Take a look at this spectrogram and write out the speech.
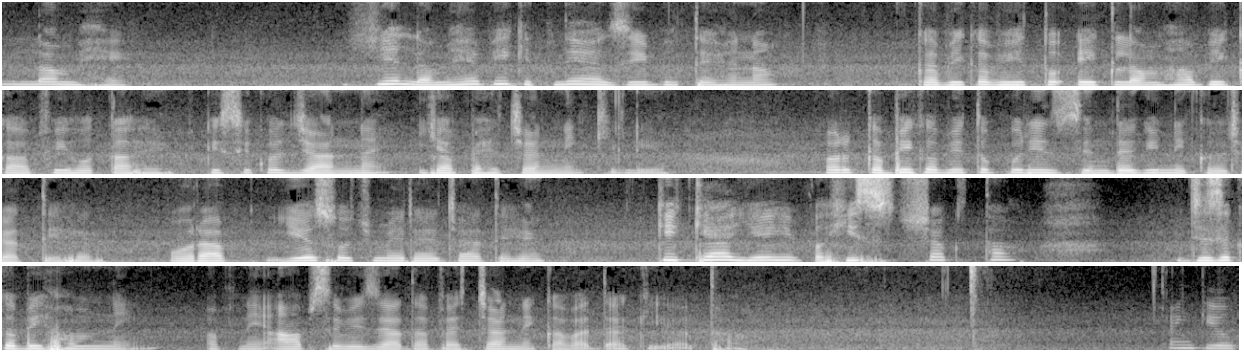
लम्हे। ये लम्हे भी कितने अजीब होते हैं ना। कभी कभी तो एक लम्हा भी काफ़ी होता है, किसी को जानने या पहचानने के लिए। और कभी कभी तो पूरी ज़िंदगी निकल जाती है। और आप ये सोच में रह जाते हैं कि क्या ये वही शख्स था, जिसे कभी हमने अपने आप से भी ज़्यादा पहचानने का वादा किया था। Thank you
